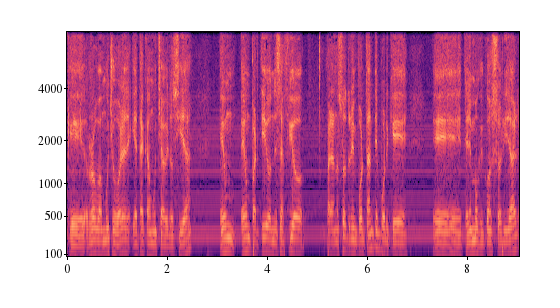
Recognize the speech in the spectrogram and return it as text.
que roba muchos goles y ataca mucha velocidad. Es un, es un partido, un desafío para nosotros importante porque eh, tenemos que consolidar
